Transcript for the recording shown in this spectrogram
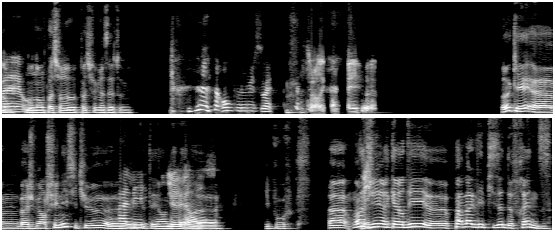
Ouais, non, non, non, pas sur, pas sur Grey's Anatomy. en plus, ouais. Je l'aurais compris. Ok, euh, bah, je vais enchaîner si tu veux. Euh, Allez. t'es en galère, euh, Pipou. Euh, moi, Mais- j'ai regardé euh, pas mal d'épisodes de Friends.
